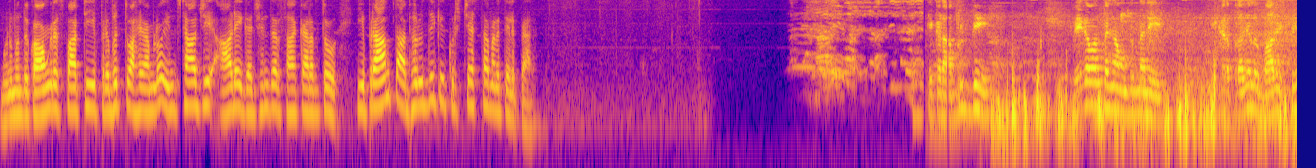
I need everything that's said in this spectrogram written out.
మునుముందు కాంగ్రెస్ పార్టీ ప్రభుత్వ హయాంలో ఇన్ఛార్జి ఆడే గజేందర్ సహకారంతో ఈ ప్రాంత అభివృద్ధికి కృషి చేస్తామని తెలిపారు. ఇక్కడ అభివృద్ధి వేగవంతంగా ఉంటుందని ఇక్కడ ప్రజలు భావిస్తే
